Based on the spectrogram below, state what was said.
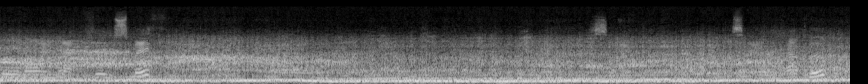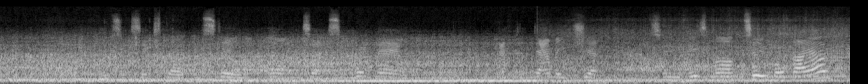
four nine back through Smith. Now after damage uh, to his Mark II Mondeo.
